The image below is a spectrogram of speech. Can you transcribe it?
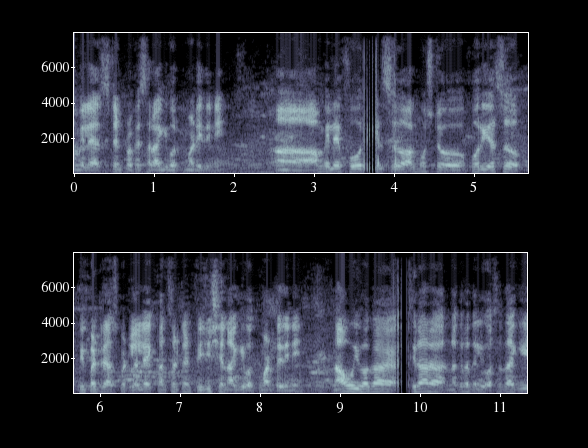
ಆಮೇಲೆ ಅಸಿಸ್ಟೆಂಟ್ ಪ್ರೊಫೆಸರ್ ಆಗಿ ವರ್ಕ್ ಮಾಡಿದ್ದೀನಿ. ಆಮೇಲೆ four years almost four years People Tree ಹಾಸ್ಪಿಟಲಲ್ಲೇ ಕನ್ಸಲ್ಟೆಂಟ್ ಫಿಸಿಷಿಯನ್ ಆಗಿ ವರ್ಕ್ ಮಾಡ್ತಾ ಇದ್ದೀನಿ. ನಾವು ಇವಾಗ ಶಿರಾರ ನಗರದಲ್ಲಿ ಹೊಸದಾಗಿ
